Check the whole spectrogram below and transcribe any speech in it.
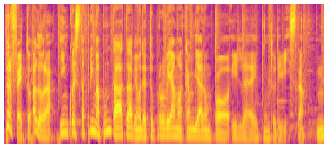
Perfetto, allora in questa prima puntata abbiamo detto proviamo a cambiare un po' il, il punto di vista. Mm?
